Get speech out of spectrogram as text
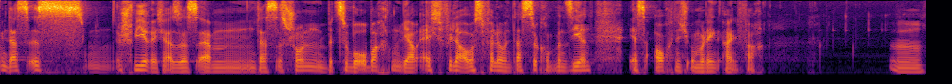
Das ist schwierig. Also das, ähm, das ist schon zu beobachten. Wir haben echt viele Ausfälle und das zu kompensieren, ist auch nicht unbedingt einfach. Mhm.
